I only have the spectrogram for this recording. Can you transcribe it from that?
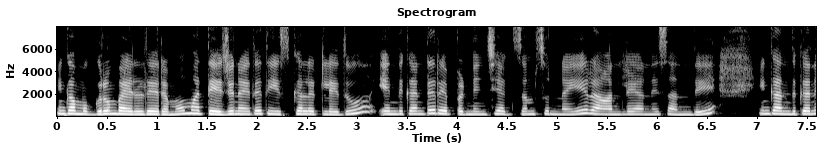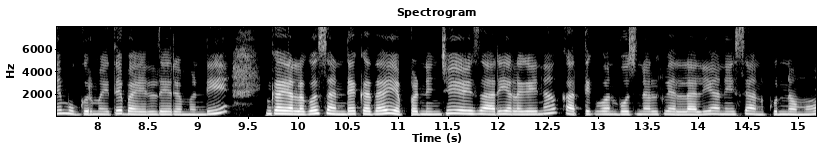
ఇంకా ముగ్గురం బయలుదేరాము. మా తేజునైతే తీసుకెళ్ళట్లేదు. ఎందుకంటే రేపటి నుంచి ఎగ్జామ్స్ ఉన్నాయి. రానులే అనేసి అంది. ఇంక అందుకని ముగ్గురం అయితే బయలుదేరామండి. ఇంకా ఎలాగో సండే కదా! ఎప్పటి నుంచి ఈసారి ఎలాగైనా కార్తీక వనభోజనాలకు వెళ్ళాలి అనేసి అనుకున్నాము.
